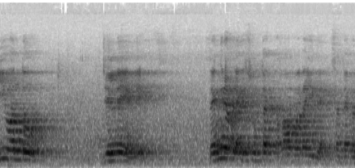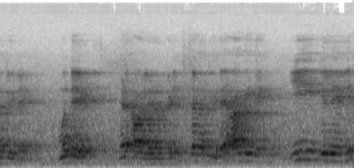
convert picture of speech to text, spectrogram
ಈ ಒಂದು ಜಿಲ್ಲೆಯಲ್ಲಿ ತೆಂಗಿನ ಬೆಳೆಗೆ ಸೂಕ್ತ ಹವಾಮಾನ ಇದೆ ಸದ್ಯಕ್ಕಂತೂ ಇದೆ. ಮುಂದೆ ಹೇಳೋಕ್ಕಾಗಲ್ಲ ಅಂತೇಳಿ ಸದ್ಯಕ್ಕಂತೂ ಇದೆ. ಹಾಗಾಗಿ ಈ ಜಿಲ್ಲೆಯಲ್ಲಿ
